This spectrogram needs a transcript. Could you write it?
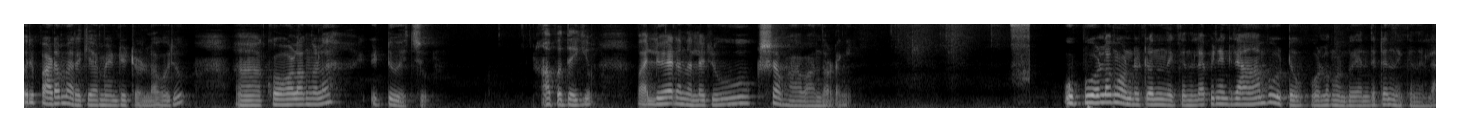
ഒരു പടം വരയ്ക്കാൻ വേണ്ടിയിട്ടുള്ള ഒരു കോളങ്ങൾ ഇട്ട് വെച്ചു. അപ്പോഴത്തേക്കും പല്ലുവേദന നല്ല രൂക്ഷമാവാൻ തുടങ്ങി. ഉപ്പുവെള്ളം കൊണ്ടിട്ടൊന്നും നിൽക്കുന്നില്ല. പിന്നെ ഗ്രാമ്പു ഇട്ട് ഉപ്പുവെള്ളം കൊണ്ടുപോയി എന്നിട്ടും നിൽക്കുന്നില്ല.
